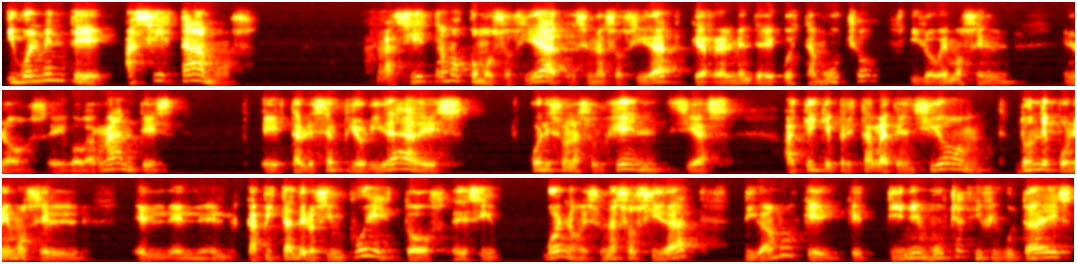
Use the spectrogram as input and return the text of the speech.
Igualmente, así estamos. Así estamos como sociedad. Es una sociedad que realmente le cuesta mucho, y lo vemos en, los eh, gobernantes, establecer prioridades, cuáles son las urgencias, a qué hay que prestarle atención, dónde ponemos el, el, capital de los impuestos. Es decir, bueno, es una sociedad, digamos, que, tiene muchas dificultades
